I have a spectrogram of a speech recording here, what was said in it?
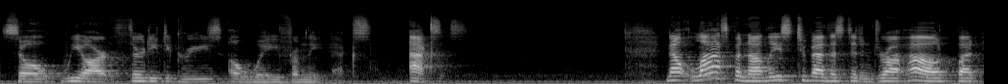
So we are 30 degrees away from the x-axis. Now, last but not least, too bad this didn't draw out, but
